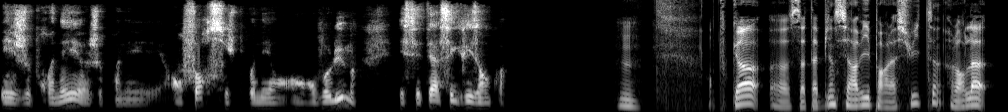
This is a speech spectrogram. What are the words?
et je prenais je prenais en force, je prenais en, volume et c'était assez grisant, quoi. Hmm. En tout cas, ça t'a bien servi par la suite. Alors là,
